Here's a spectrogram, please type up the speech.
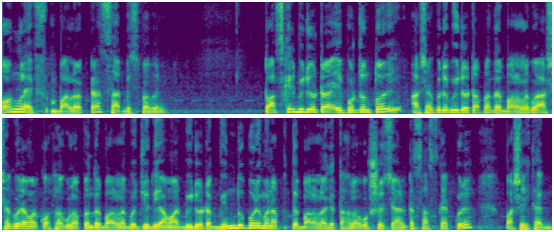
লং লাইফ ভালো একটা সার্ভিস পাবেন। তো আজকের ভিডিওটা এই পর্যন্তই। আশা করি ভিডিওটা আপনাদের ভালো লাগবে। আশা করি আমার কথাগুলো আপনাদের ভালো লাগবে। যদি আমার ভিডিওটা বিন্দু পরিমাণ আপনাদের ভালো লাগে, তাহলে অবশ্যই চ্যানেলটা সাবস্ক্রাইব করে পাশেই থাকবেন।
